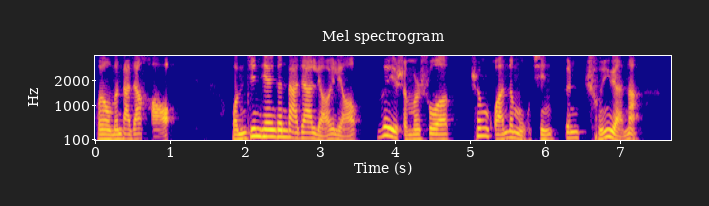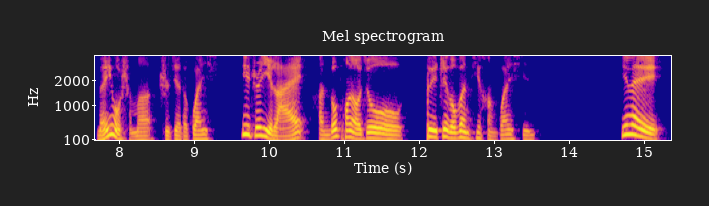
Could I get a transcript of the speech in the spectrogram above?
朋友们，大家好。我们今天跟大家聊一聊，为什么说甄嬛的母亲跟纯元呐没有什么直接的关系？一直以来，很多朋友就对这个问题很关心，因为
